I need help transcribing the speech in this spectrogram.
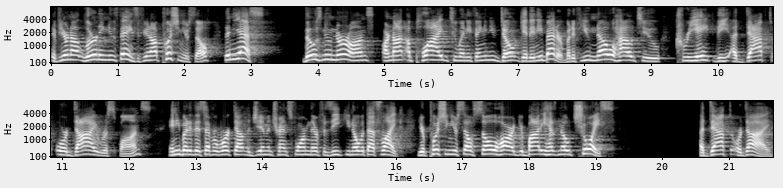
if you're not learning new things, if you're not pushing yourself, then yes, those new neurons are not applied to anything and you don't get any better. But if you know how to create the adapt or die response, anybody that's ever worked out in the gym and transformed their physique, you know what that's like. You're pushing yourself so hard, your body has no choice. Adapt or die.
